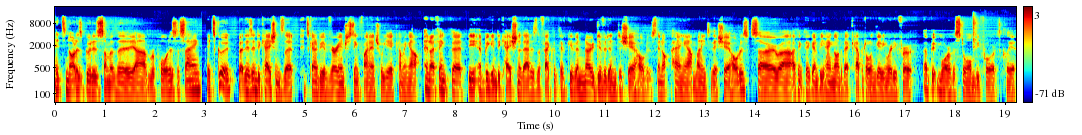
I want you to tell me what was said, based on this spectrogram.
It's not as good as some of the uh, reporters are saying. It's good, but there's indications that it's going to be a very interesting financial year coming up. And I think that the, a big indication of that is the fact that they've given no dividend to shareholders. They're not paying out money to their shareholders. So uh, I think they're going to be hanging on to that capital and getting ready for a bit more of a storm before it's clear.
